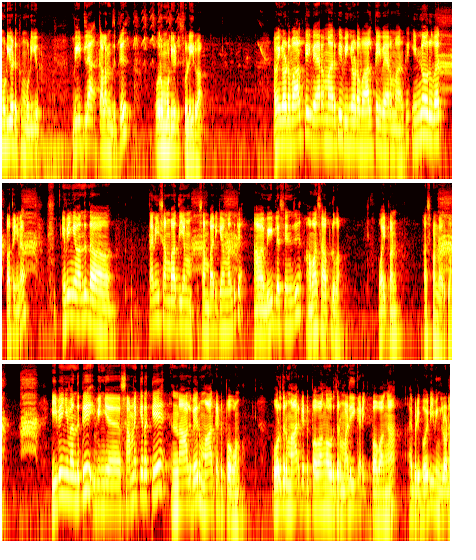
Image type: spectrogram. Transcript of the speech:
முடிவெடுக்க முடியும். வீட்டில் கலந்துட்டு ஒரு முடிவெடுத்து சொல்லிடுவான். அவங்களோட வாழ்க்கை வேறமாக இருக்குது இவங்களோட வாழ்க்கை வேறமாக இருக்குது இன்னொருவர் பார்த்தீங்கன்னா இவங்க வந்து இந்த தனி சம்பாத்தியம் சம்பாதிக்காமல் வந்துட்டு அவன் வீட்டில் செஞ்சு அவன் சாப்பிடுவான். ஒய்ஃப் அண்ட் ஹஸ்பண்டாக இருக்கும் இவங்க வந்துட்டு இவங்க சமைக்கிறதுக்கே நாலு பேர் மார்க்கெட்டு போகணும். ஒருத்தர் மார்க்கெட்டுக்கு போவாங்க ஒருத்தர் மளிகை கடைக்கு போவாங்க. இப்படி போயிட்டு இவங்களோட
